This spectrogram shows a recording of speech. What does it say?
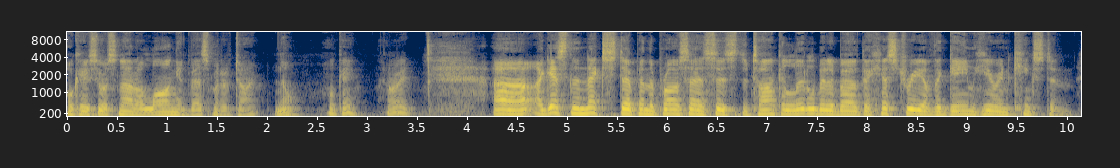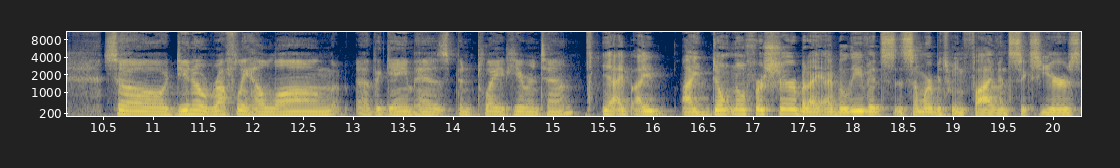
Okay, so it's not a long investment of time. No. Okay, all right. Uh, I guess the next step in the process is to talk a little bit about the history of the game here in Kingston. So, do you know roughly how long uh, the game has been played here in town? Yeah, I, I, I don't know for sure, but I, I, believe it's somewhere between five and six years.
